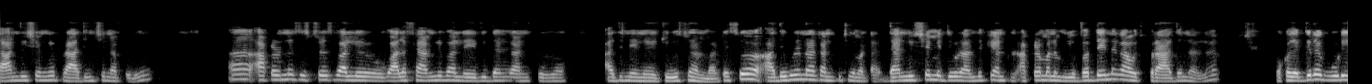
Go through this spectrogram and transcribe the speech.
దాని విషయంలో ప్రార్థించినప్పుడు అక్కడ ఉన్న సిస్టర్స్ వాళ్ళు వాళ్ళ ఫ్యామిలీ వాళ్ళు ఏ విధంగా అనుకున్నారు అది నేను చూసాను అనమాట సో అది కూడా నాకు అనిపించింది అనమాట దాని విషయం ఇది కూడా అందుకే అంటున్నాను అక్కడ మనం ఎవరిదైనా కావచ్చు ప్రార్థనలో ఒక దగ్గర గుడి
